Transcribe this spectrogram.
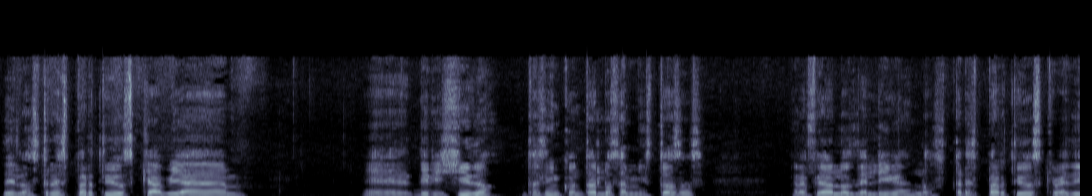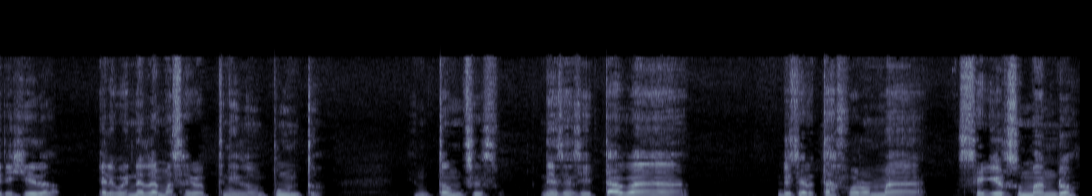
de los tres partidos que había eh, dirigido, o sea, sin contar los amistosos, me refiero a los de liga, los tres partidos que había dirigido, el güey nada más había obtenido un punto. Entonces necesitaba, de cierta forma, seguir sumando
